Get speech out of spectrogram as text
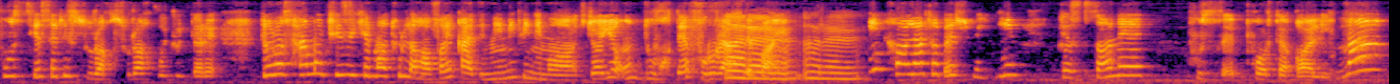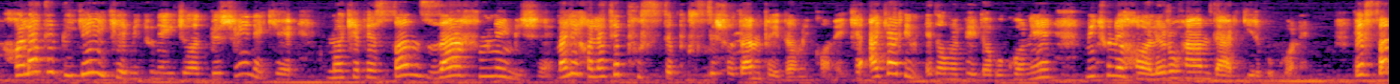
پوست یه سری سوراخ سوراخ وجود داره. درست همون چیزی که ما تو لحافای قدیمی می‌بینیم و جای اون دوخته فرو رفته آره، پایین. آره. این حالت رو بهش میگیم پستان پوست پرتقالی. و حالت دیگه ای که می‌تونه ایجاد بشه اینه که نوک پستان زخم نمیشه ولی حالت پوست پوسته شدن پیدا می‌کنه که اگر این ادامه پیدا بکنه می‌تونه حاله رو هم درگیر بکنه. پستان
